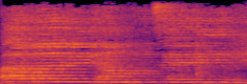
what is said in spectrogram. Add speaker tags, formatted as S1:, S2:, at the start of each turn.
S1: Abani Yamutei.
